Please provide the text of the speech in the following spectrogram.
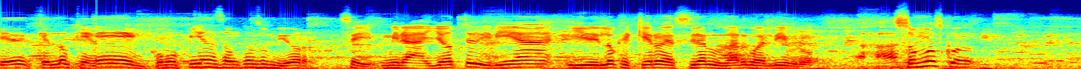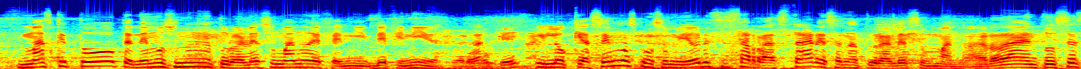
¿qué, qué es lo que ve? ¿Cómo piensa un consumidor? Sí, mira, yo te diría, y es lo que quiero decir a lo largo del libro, Ajá. somos con... Más que todo tenemos una naturaleza humana defini- definida, ¿verdad? Ok. Y lo que hacemos consumidores es arrastrar esa naturaleza humana, ¿verdad? Entonces,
